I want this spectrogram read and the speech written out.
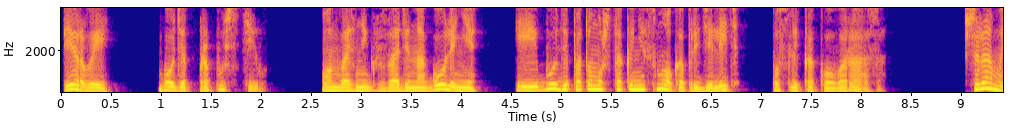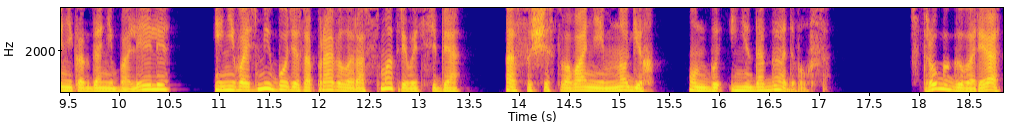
Первый Бодя пропустил. Он возник сзади на голени, и Бодя потом уж так и не смог определить, после какого раза. Шрамы никогда не болели, и не возьми Бодя за правило рассматривать себя, о существовании многих он бы и не догадывался. Строго говоря,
